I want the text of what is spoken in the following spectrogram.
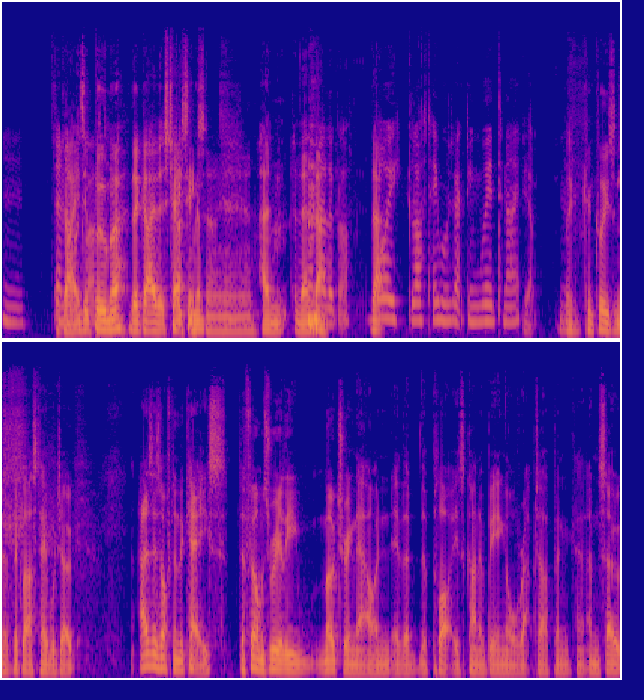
the Another guy. Is it glass Boomer, the guy that's I chasing think them? so, yeah, yeah. And, and then Another that, glass. that- Boy, glass table is acting weird tonight. Yeah, the conclusion of the glass table joke. As is often the case, the film's really motoring now, and the the plot is kind of being all wrapped up, and and so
